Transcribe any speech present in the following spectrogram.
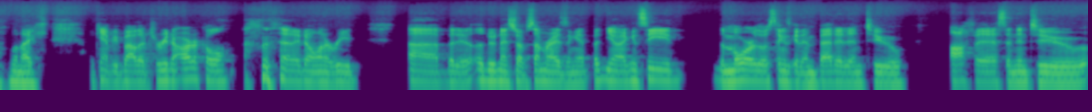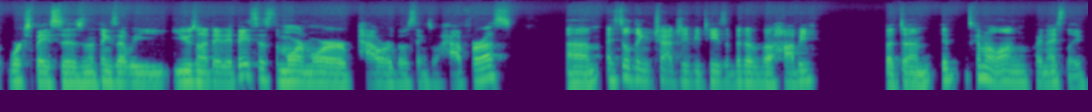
when I I can't be bothered to read an article that I don't want to read, uh, but it'll do a nice job summarizing it. But you know, I can see the more those things get embedded into Office and into workspaces and the things that we use on a day to day basis, the more and more power those things will have for us. Um, I still think ChatGPT is a bit of a hobby, but um, it's coming along quite nicely.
